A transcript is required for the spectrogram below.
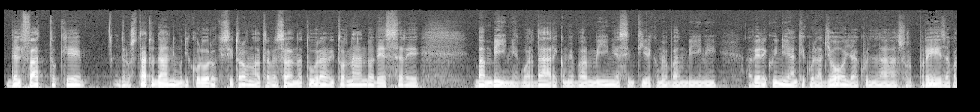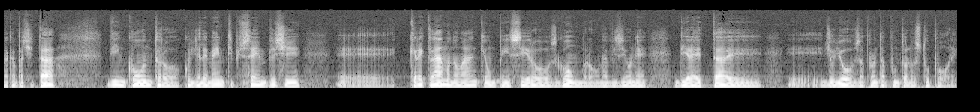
del fatto che dello stato d'animo di coloro che si trovano ad attraversare la natura ritornando ad essere bambini, a guardare come bambini, a sentire come bambini, avere quindi anche quella gioia, quella sorpresa, quella capacità di incontro con gli elementi più semplici eh, che reclamano anche un pensiero sgombro, una visione diretta e, e gioiosa, pronta appunto allo stupore.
